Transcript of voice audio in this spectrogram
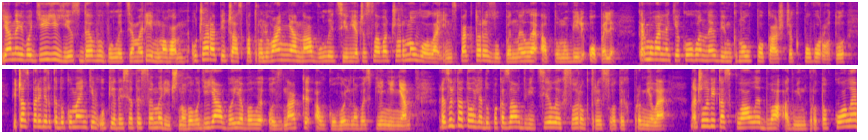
П'яний водій їздив вулицями Рівного. Учора під час патрулювання на вулиці В'ячеслава Чорновола інспектори зупинили автомобіль Опель, кермувальник якого не ввімкнув показчик повороту. Під час перевірки документів у 57-річного водія виявили ознаки алкогольного сп'яніння. Результат огляду показав 2,43 проміле. На чоловіка склали два адмінпротоколи.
